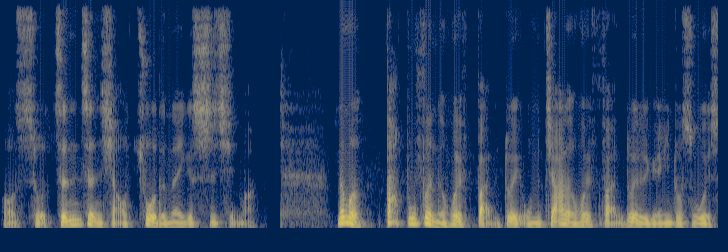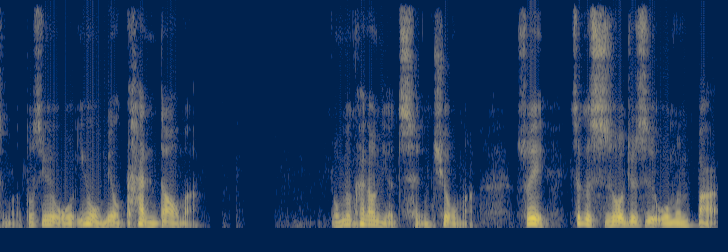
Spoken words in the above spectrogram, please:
哦，所真正想要做的那一个事情嘛。那么大部分人会反对，我们家人会反对的原因都是为什么？都是因为我，因为我没有看到嘛，我没有看到你的成就嘛，所以这个时候就是我们把。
